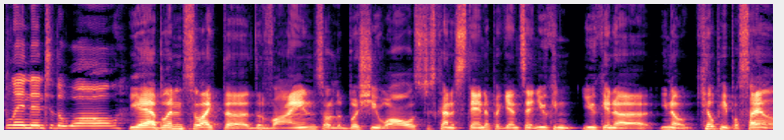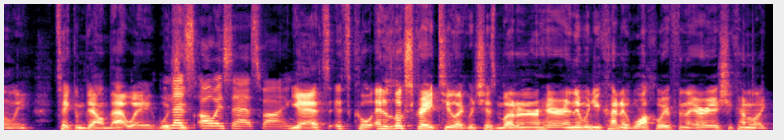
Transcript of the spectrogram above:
Blend into the wall. yeah, blend into like the the vines or the bushy walls. Just kind of stand up against it. And you can you can uh you know kill people silently, take them down that way, And which that's is always satisfying. yeah, it's it's cool and it looks great too. Like when she has mud on her hair, and then when you kind of walk away from the area, she kind of like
